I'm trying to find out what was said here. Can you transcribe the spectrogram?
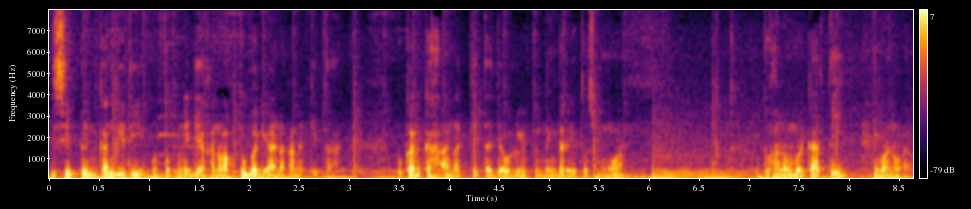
Disiplinkan diri untuk menyediakan waktu bagi anak-anak kita. Bukankah anak kita jauh lebih penting dari itu semua? Tuhan memberkati, Immanuel.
